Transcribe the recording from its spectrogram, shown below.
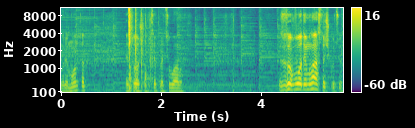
у ремонтах для того, щоб це працювало. Заводимо ласточку цю.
